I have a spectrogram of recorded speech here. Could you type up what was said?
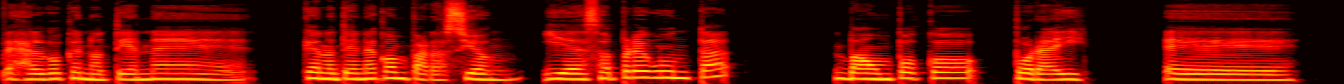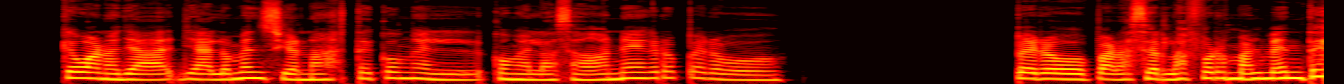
es algo que no, tiene, que no tiene comparación. Y esa pregunta va un poco por ahí. Eh, que bueno, ya, ya lo mencionaste con el, con el asado negro, pero, pero para hacerla formalmente,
